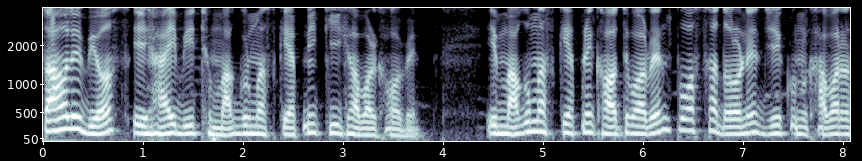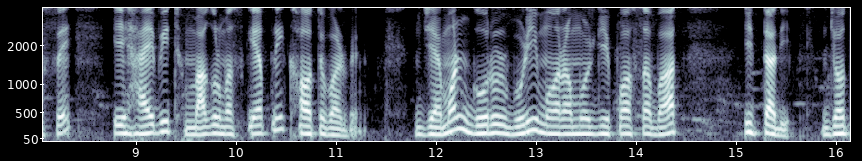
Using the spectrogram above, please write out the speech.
তাহলে বিয়স, এই হাইব্রিড মাগুর মাছকে আপনি কি খাবার খাওয়াবেন? এই মাগুর মাছকে আপনি খাওয়াতে পারবেন পস্তা ধরনের যে কোনো খাবার আছে, এই হাইব্রিড মাগুর মাছকে আপনি খাওয়াতে পারবেন। যেমন গরুর বুড়ি, মরা মুরগি পচা ভাত ইত্যাদি। যত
